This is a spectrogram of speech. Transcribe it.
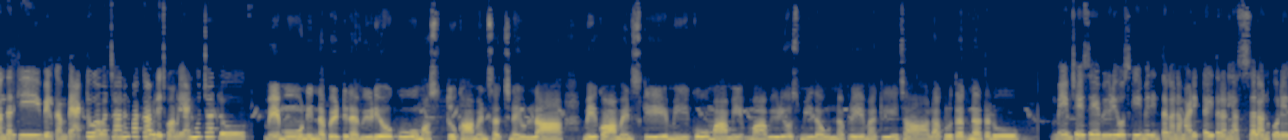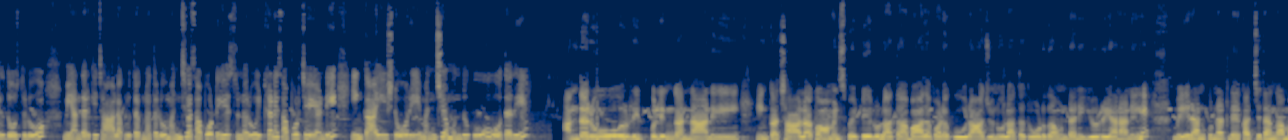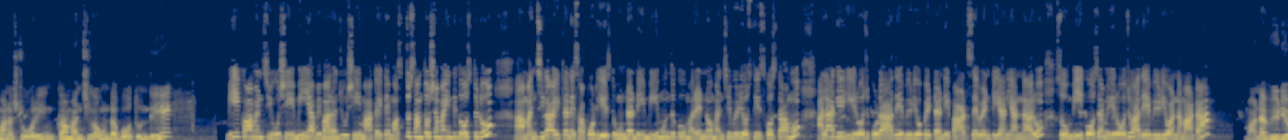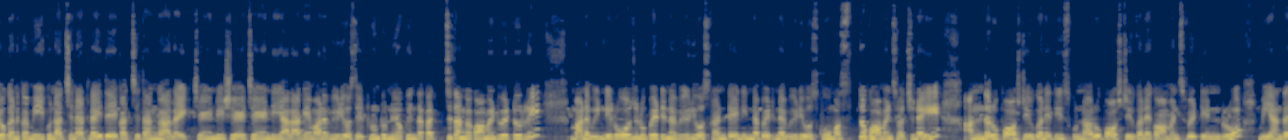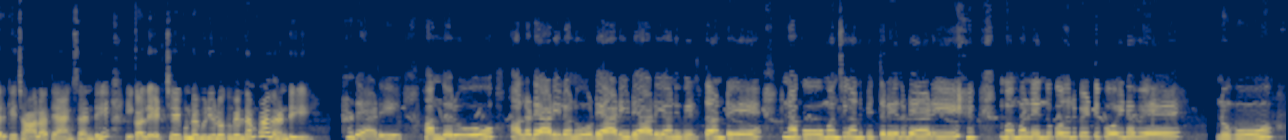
అందరికి welcome back to our channel Pakka village comedy and ముచ్చట్లు. మేము నిన్న పెట్టిన వీడియోకు మస్తు కామెంట్స్ వచ్చినాయి ఉల్లా. మీ కామెంట్స్కి మీకు మా మీ మా వీడియోస్ మీద ఉన్న ప్రేమకి చాలా కృతజ్ఞతలు. మేము చేసే వీడియోస్కి మీరు ఇంతగానం అడిక్ట్ అవుతారని అస్సలు అనుకోలేదు దోస్తులు. మీ అందరికీ చాలా కృతజ్ఞతలు. మంచిగా సపోర్ట్ చేస్తున్నారు. ఇట్లనే సపోర్ట్ చేయండి. ఇంకా ఈ స్టోరీ మంచిగా ముందుకు పోతుంది. అందరూ రిప్పులింగ్ అని ఇంకా చాలా కామెంట్స్ పెట్టిర్రు లత బాధపడకు రాజును లత తోడుగా ఉండని ఉండనియ్యుర్రి అని మీరు అనుకున్నట్లే ఖచ్చితంగా మన స్టోరీ ఇంకా మంచిగా ఉండబోతుంది. మీ కామెంట్స్ చూసి మీ అభిమానం చూసి మాకైతే మస్తు సంతోషమైంది దోస్తులు. మంచిగా ఇట్లనే సపోర్ట్ చేస్తూ ఉండండి. మీ ముందుకు మరెన్నో మంచి వీడియోస్ తీసుకొస్తాము. అలాగే ఈ రోజు కూడా అదే వీడియో పెట్టండి పార్ట్ సెవెంటీ అని అన్నారు. సో మీకోసం ఈరోజు అదే వీడియో అన్నమాట. మన వీడియో కనుక మీకు నచ్చినట్లయితే ఖచ్చితంగా లైక్ చేయండి షేర్ చేయండి. అలాగే మన వీడియోస్ ఎట్లుంటున్నాయో కింద ఖచ్చితంగా కామెంట్ పెట్టుర్రి. మనం ఇన్ని రోజులు పెట్టిన వీడియోస్ కంటే నిన్న పెట్టిన వీడియోస్కు మస్తు కామెంట్స్ వచ్చినాయి. అందరూ పాజిటివ్గానే తీసుకున్నారు పాజిటివ్గానే కామెంట్స్ పెట్టిండ్రు. మీ అందరికీ చాలా థ్యాంక్స్ అండి. ఇక లేట్ చేయకుండా వీడియోలోకి వెళ్దాం పదండి. డాడీ అందరూ వాళ్ళ డాడీలను డాడీ డాడీ అని పిలుస్తాంటే నాకు మంచిగా అనిపించలేదు డాడీ. మమ్మల్ని ఎందుకు వదిలిపెట్టిపోయినవే? నువ్వు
